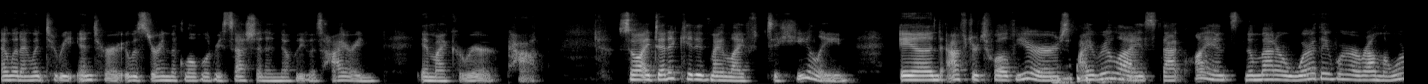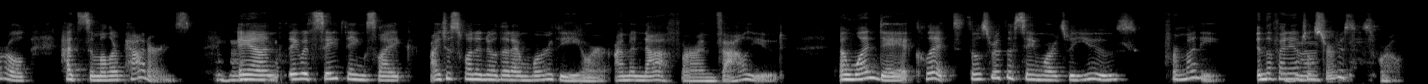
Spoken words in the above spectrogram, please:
And when I went to re enter, it was during the global recession and nobody was hiring in my career path. So I dedicated my life to healing. And after 12 years, I realized that clients, no matter where they were around the world, had similar patterns. Mm-hmm. And they would say things like, I just want to know that I'm worthy, or I'm enough, or I'm valued. And one day it clicked. Those were the same words we use for money in the financial mm-hmm. services world.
